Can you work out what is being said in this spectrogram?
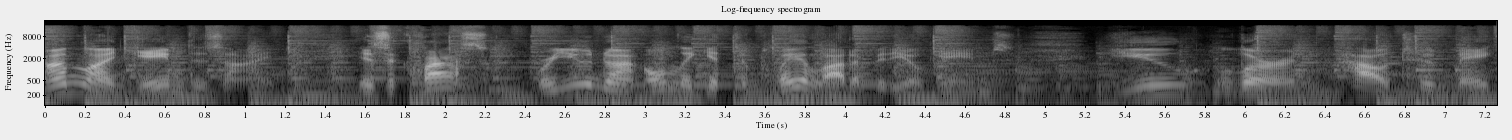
Online Game Design is a class where you not only get to play a lot of video games, you learn how to make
